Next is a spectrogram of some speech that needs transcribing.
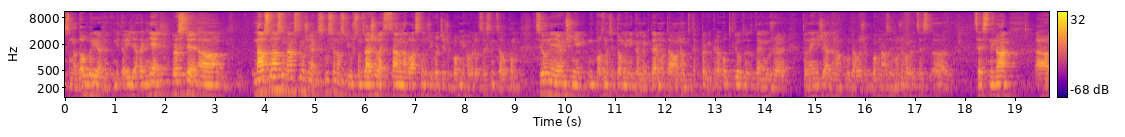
som na dobrý a že mi to ide a tak nie. Proste uh, mal, mal som, mám s tým už nejaké skúsenosti, už som zažil aj sám na vlastnom živote, že Boh mi hovoril cestný celkom silne. Neviem, či niek- poznáte Dominika McDermotta, on nám to tak prvýkrát odkryl túto tému, že to není žiaden okult, ale že Boh naozaj môže hovoriť cez, uh, cestný. No a uh,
